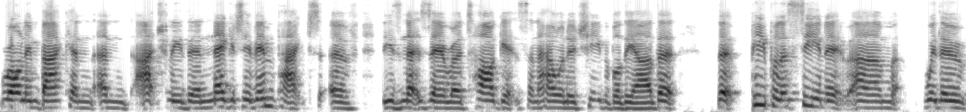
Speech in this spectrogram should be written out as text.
rolling back and, and actually the negative impact of these net zero targets and how unachievable they are, that that people are seeing it um, with a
